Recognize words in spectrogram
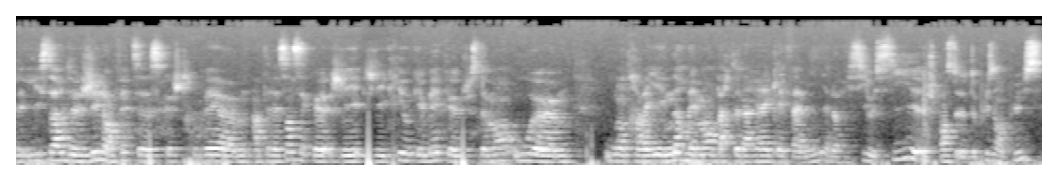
L'histoire de Jules, en fait, ce que je trouvais euh, intéressant, c'est que je l'ai écrit au Québec, justement, où, euh, où on travaillait énormément en partenariat avec les familles. Alors ici aussi, je pense de, plus en plus.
